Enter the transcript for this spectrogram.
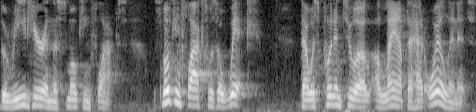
the reed here and the smoking flax. The smoking flax was a wick that was put into a, a lamp that had oil in it.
